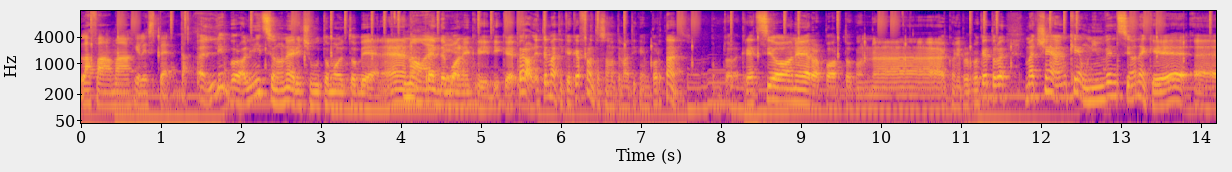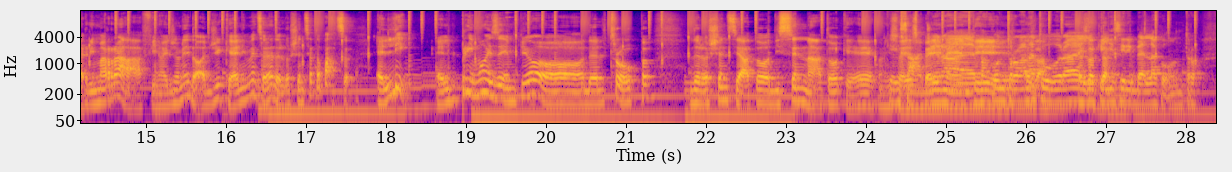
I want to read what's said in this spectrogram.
la fama che le spetta. Eh, Il libro all'inizio non è ricevuto molto bene, eh, No, non è prende buone critiche, però le tematiche che affronta sono tematiche importanti, appunto la creazione, il rapporto con, eh, con il proprio creatore, ma c'è anche un'invenzione che eh, rimarrà fino ai giorni d'oggi, che è l'invenzione dello scienziato pazzo. È lì, è il primo esempio del trope dello scienziato dissennato che con Che i suoi esagera, esperimenti va contro la Esatto, natura e che gli si ribella contro.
